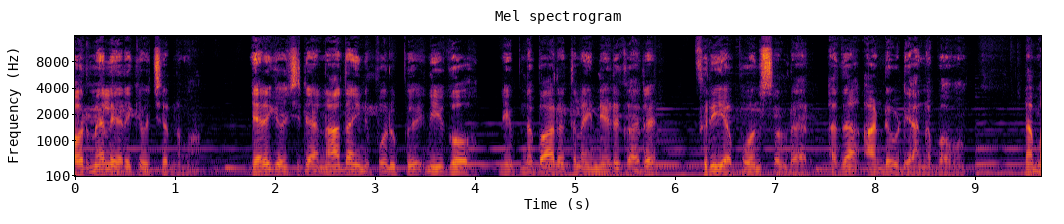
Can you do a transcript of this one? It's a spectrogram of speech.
அவர் மேல இறக்கி வச்சிடணுமா? இறக்கி வச்சுட்டா நான் தான் இனி பொறுப்பு. நீ கோ. நீ இந்த பாரத்தெல்லாம் இன்னும் எடுக்காத. ஃப்ரீயா போன்னு சொல்றார். அதுதான் ஆண்டவுடைய அனுபவம். நம்ம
